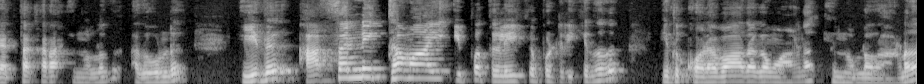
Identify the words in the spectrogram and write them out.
രക്തക്കറ എന്നുള്ളത്. അതുകൊണ്ട് ഇത് അസന്നിഗ്ധമായി ഇപ്പൊ തെളിയിക്കപ്പെട്ടിരിക്കുന്നത് ഇത് കൊലപാതകമാണ് എന്നുള്ളതാണ്.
